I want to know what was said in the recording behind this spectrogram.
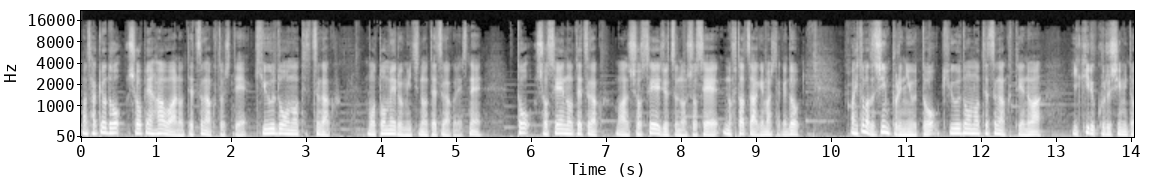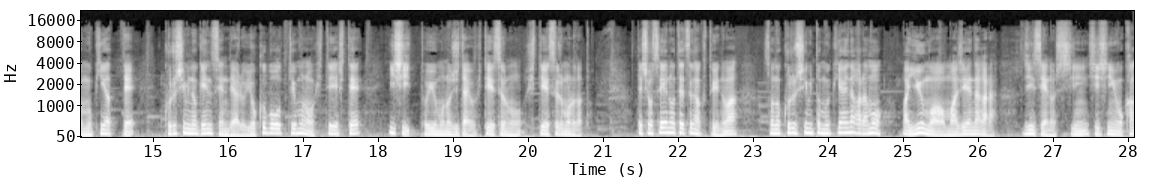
まあ、先ほどショーペンハウアーの哲学として求道の哲学求める道の哲学ですねと処世の哲学、まあ、処世術の処世の2つ挙げましたけど、まあ、ひとまずシンプルに言うと求道の哲学っていうのは生きる苦しみと向き合って苦しみの源泉である欲望というものを否定して意志というもの自体を否定するの否定するものだとで処世の哲学というのはその苦しみと向き合いながらも、まあ、ユーモアを交えながら人生の指針を考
